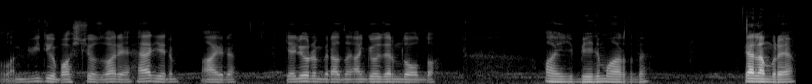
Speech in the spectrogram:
Allah'ım bir video başlıyoruz var ya her yerim ayrı. Geliyorum birazdan. Ay gözlerim doldu. Ay benim ağrıdı be. Gel lan buraya.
